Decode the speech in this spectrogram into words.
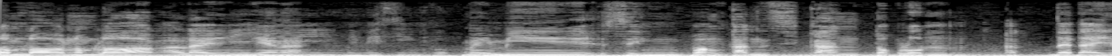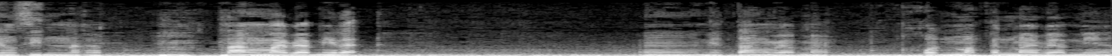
ล้อมลอกล้อมลอกอะไรอย่างเงี้ยนะไม่ไม่มีสิ่งถูกไม่มีสิ่งป้องกันการตกหล่นใด ๆ ทั้งสิ้นนะครับ ตั้งมาแบบนี้แหละเออเนี่ยตั้งแบบนี้ขนมากันมาแบบเนี้ย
